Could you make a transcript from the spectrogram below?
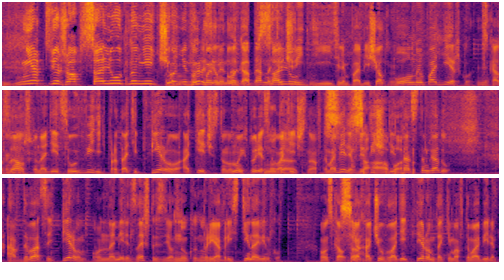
Нет, Сережа, абсолютно ничего не Выразил напоминает. благодарность Абсолютно. учредителям, пообещал полную поддержку. Ну, Сказал, конечно. что надеется увидеть прототип первого отечественного, ну их турецкого Ну да. отечественного автомобиля в Сааба. 2019 году. А в 2021 он намерен, знаешь, что сделать? Ну-ка, ну-ка. Приобрести новинку. Он сказал, Сам. я хочу владеть первым таким автомобилем.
